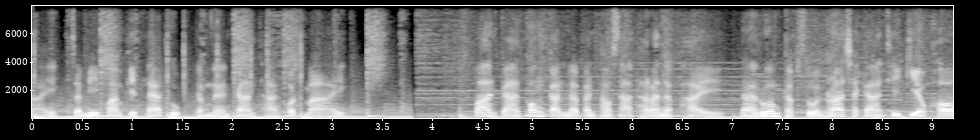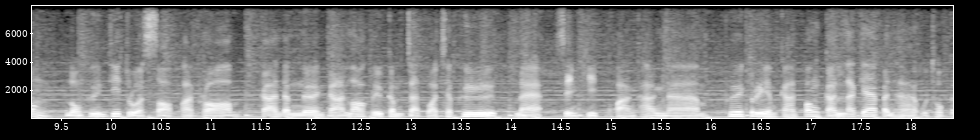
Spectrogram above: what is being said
าย จะมีความผิดและถูกดำเนินการทางกฎหมาย บ้านการป้องกันและบรรเทาสาธารณภัย ได้ร่วมกับส่วนราชการที่เกี่ยวข้อง ลงพื้นที่ตรวจสอบความพร้อม การดำเนินการลอกหรือกำจัดวัชพืช และสิ่งกีดขวางทางน้ำเพื่อเตรียมการป้องกันและแก้ปัญหาอุทก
